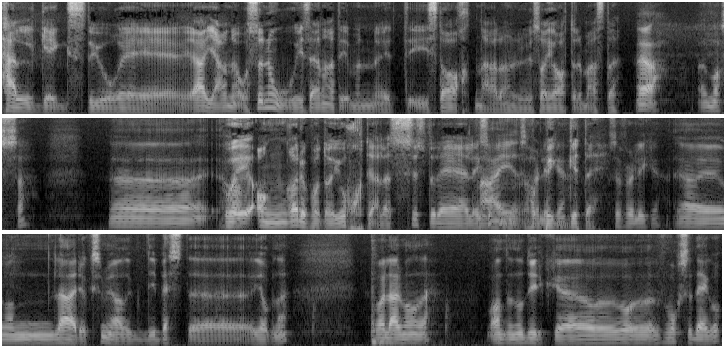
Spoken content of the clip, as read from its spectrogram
helgigs du gjorde, ja gjerne også nå i senere tid, men i- starten her, da du sa ja til det meste? Ja, masse. Eh, Og Angrer du på at du har gjort det, eller syns du det liksom, Nei, har bygget deg? Selvfølgelig ikke. Jeg, man lærer jo ikke så mye av de beste jobbene. Hva lærer man av det? Annet enn å dyrke og vokse et ego.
